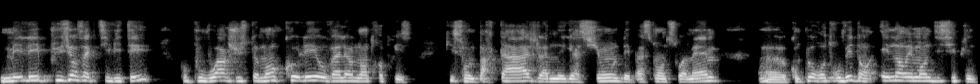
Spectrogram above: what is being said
mêler plusieurs activités pour pouvoir justement coller aux valeurs de l'entreprise, qui sont le partage, l'abnégation, le dépassement de soi-même, euh, qu'on peut retrouver dans énormément de disciplines.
